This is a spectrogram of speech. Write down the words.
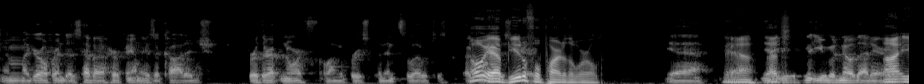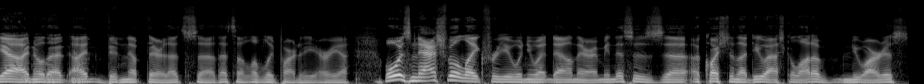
And my girlfriend does have a her family has a cottage further up north along the Bruce Peninsula, which is oh yeah, beautiful area. part of the world. Yeah, yeah, yeah. You, you, would know that area. Uh, yeah, I know that. I'd been up there. That's uh, that's a lovely part of the area. What was Nashville like for you when you went down there? I mean, this is uh, a question that I do ask a lot of new artists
